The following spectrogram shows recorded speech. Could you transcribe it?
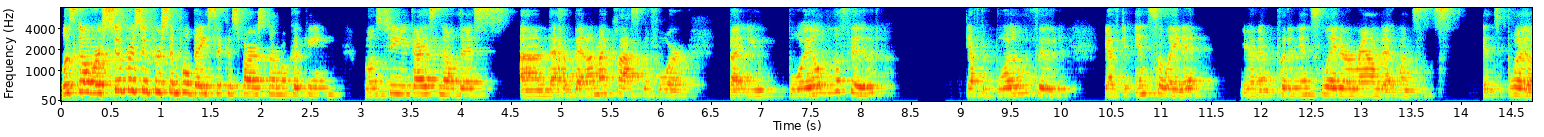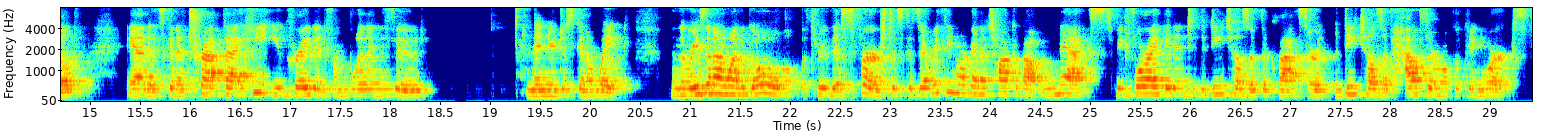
let's go over super, super simple basic as far as thermal cooking. Most of you guys know this um, that have been on my class before, but you boil the food. You have to boil the food. You have to insulate it. You're going to put an insulator around it once it's it's boiled and it's going to trap that heat you created from boiling the food And then you're just going to wait. And the reason I want to go through this first is because everything we're going to talk about next, before I get into the details of the class or the details of how thermal cooking works,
